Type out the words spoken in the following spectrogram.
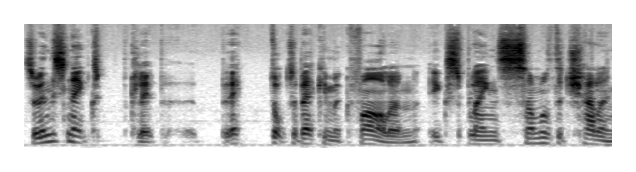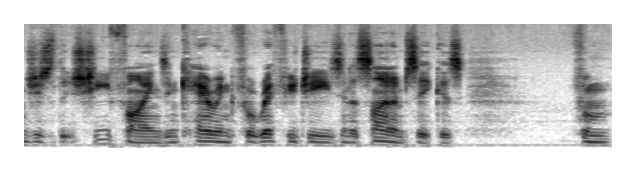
So, in this next clip, Dr. Becky McFarlane explains some of the challenges that she finds in caring for refugees and asylum seekers from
